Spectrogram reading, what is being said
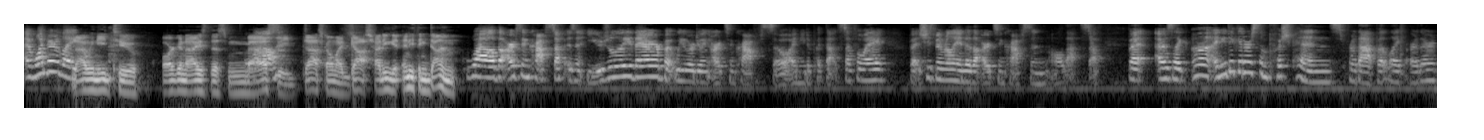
I wonder, like, Now we need to organize this messy desk. Oh my gosh, how do you get anything done? Well, the arts and crafts stuff isn't usually there, but we were doing arts and crafts, so I need to put that stuff away. But she's been really into the arts and crafts and all that stuff. But I was like, uh, I need to get her some push pins for that. But like, are there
